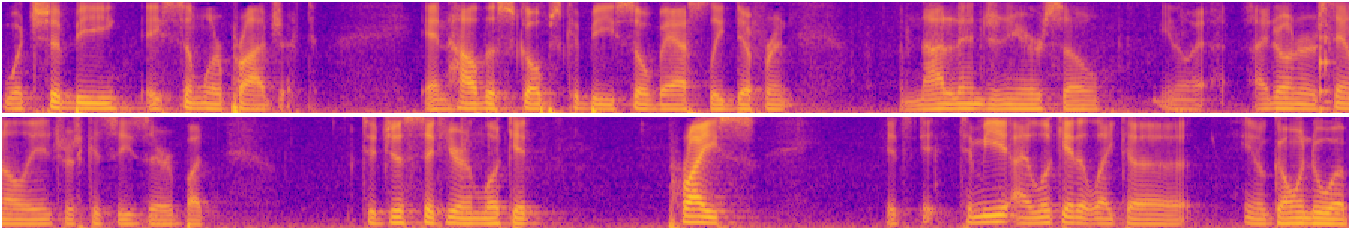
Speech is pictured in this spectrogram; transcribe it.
what should be a similar project, and how the scopes could be so vastly different. I'm not an engineer, so, you know, I, I don't understand all the intricacies there, but to just sit here and look at price, it's, it, to me, I look at it like a, you know, going to a,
